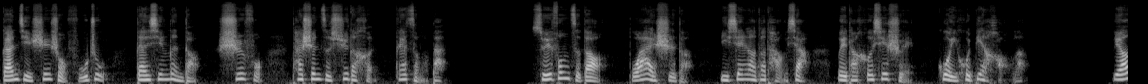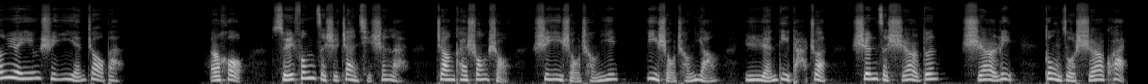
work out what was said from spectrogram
赶紧伸手扶住，担心问道：“师傅，他身子虚得很，该怎么办？”随风子道：“不碍事的，你先让他躺下，喂他喝些水，过一会便好了。”梁月英是一言照办，而后随风子是站起身来，张开双手，是一手成阴，一手成阳，于原地打转，身子时而蹲，时而立，动作时而快，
